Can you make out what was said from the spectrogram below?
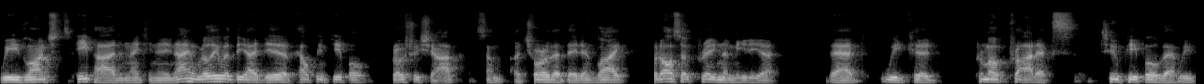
we launched Peapod in 1989, really with the idea of helping people grocery shop, some a chore that they didn't like, but also creating a media that we could promote products to people that we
